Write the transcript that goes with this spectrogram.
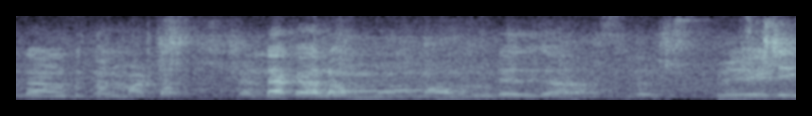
ఇలా ఉంటుందన్నమాట. ఎండాకాలం అమ్మో మామూలు లేదుగా అసలు. వేడి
